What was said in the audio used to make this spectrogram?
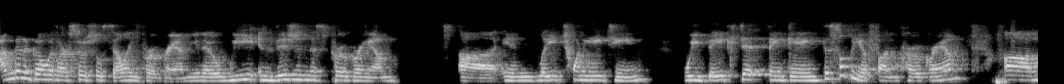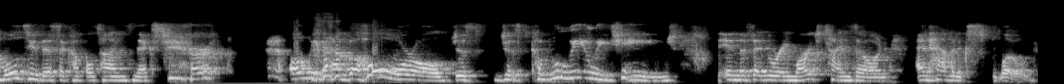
i'm going to go with our social selling program. You know we envision this program uh, in late 2018. We baked it thinking this will be a fun program. Um, we'll do this a couple times next year. only to have the whole world just just completely change in the February March time zone and have it explode.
